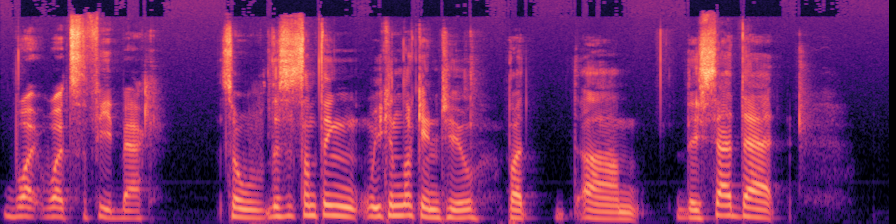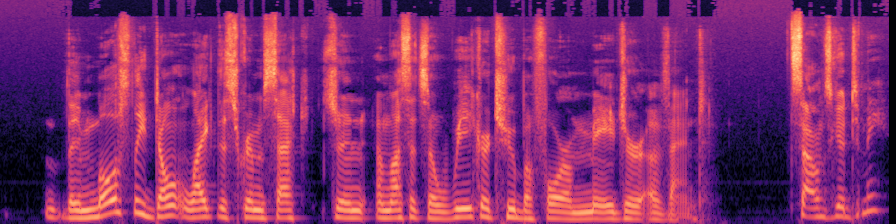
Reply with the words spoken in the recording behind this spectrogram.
What what's the feedback? So this is something we can look into, but um, they said that they mostly don't like the scrim section unless it's a week or two before a major event. Sounds good to me.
